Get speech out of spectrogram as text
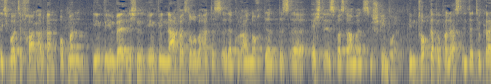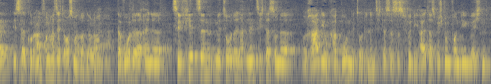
Ich wollte fragen, Arkan, ob man irgendwie im Weltlichen irgendwie einen Nachweis darüber hat, dass äh, der Koran noch der, das äh, Echte ist, was damals geschrieben wurde. Im Topkapi-Palast in der Türkei ist der Koran von Hazrat Osman radiallahu anha. Da wurde eine C14-Methode, nennt sich das, so eine Radiokarbon-Methode nennt sich das. Das ist für die Altersbestimmung von irgendwelchen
